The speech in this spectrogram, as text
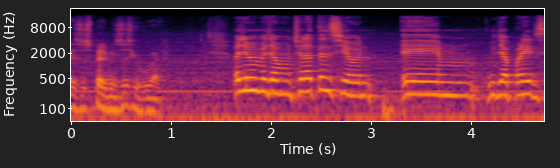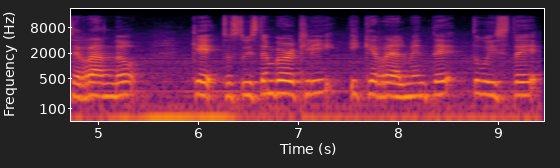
esos permisos y jugar. Oye, me, me llamó mucho la atención, eh, ya para ir cerrando, que tú estuviste en Berkeley y que realmente tuviste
